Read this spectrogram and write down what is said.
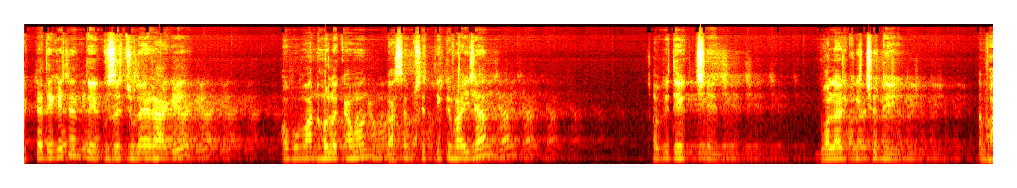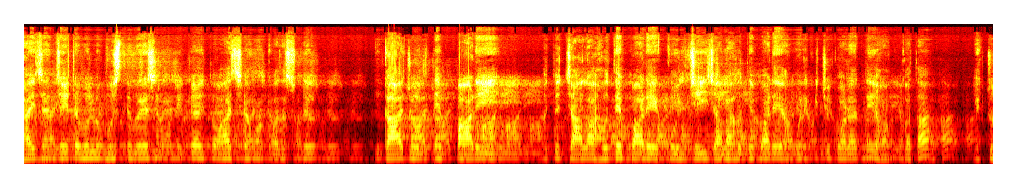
একটা দেখেছেন তো একুশে জুলাইয়ের আগে? অপমান হলো কেমন? কাসেম সিদ্দিকি ভাইজান? সবই দেখছেন, বলার কিছু নেই। ভাইজান যেটা বলল বুঝতে পেরেছেন, অনেকে হয়তো আছে আমার কথা শুনে, গা জ্বলতে পারে, হয়তো জ্বালা হতে পারে কলজেই জ্বালা হতে পারে আমার কিছু করার নেই, হক কথা একটু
